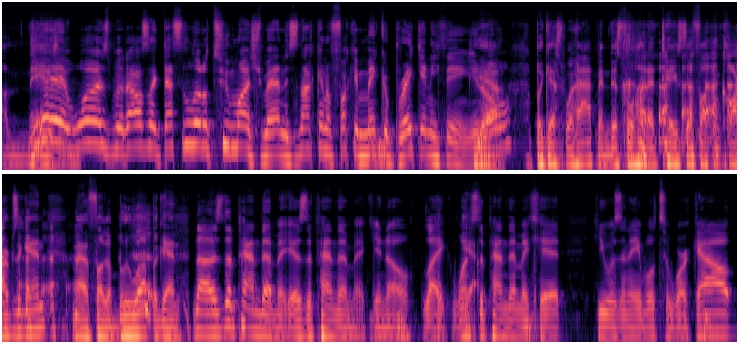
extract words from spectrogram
amazing. yeah, it was, but I was like, that's a little too much, man. It's not gonna fucking make or break anything, you know? But guess what happened? This fool had a taste of fucking carbs again. Motherfucker blew up again. No, it was the pandemic. It was the pandemic, you know? Like once Yeah. the pandemic hit, he wasn't able to work out.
